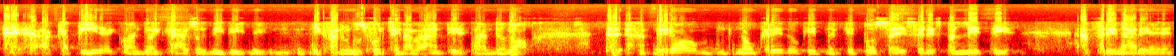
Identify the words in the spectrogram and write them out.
eh, a capire quando è il caso di, di, di, di fare uno sforzo in avanti e quando no eh, però non credo che, che, possa essere Spalletti a frenare,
